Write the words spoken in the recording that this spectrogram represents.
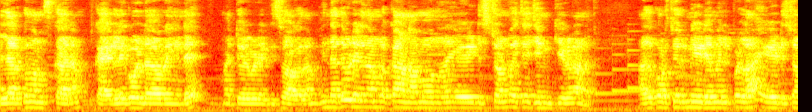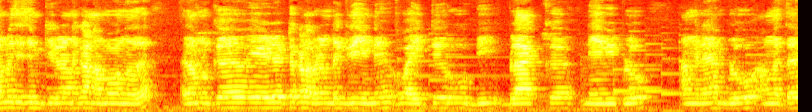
എല്ലാവർക്കും നമസ്കാരം. കൈരളി ഗോൾഡ് ഡവറിംഗിന്റെ മറ്റൊരു വീഡിയോയ്ക്ക് സ്വാഗതം. ഇന്നത്തെ വീഡിയോയിൽ നമ്മൾ കാണാൻ പോകുന്നത് എയ്ഡ് സ്റ്റോൺ വെച്ച ജിംകികളാണ്. അത് കുറച്ചൊരു മീഡിയം വലിപ്പുള്ള എയ്ഡ് സ്റ്റോൺ വെച്ച ജിംകികളാണ് കാണാൻ പോകുന്നത്. നമുക്ക് ഏഴ് എട്ട് കളറുണ്ട് green white ruby black navy blue അങ്ങനെ ബ്ലൂ അങ്ങനത്തെ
